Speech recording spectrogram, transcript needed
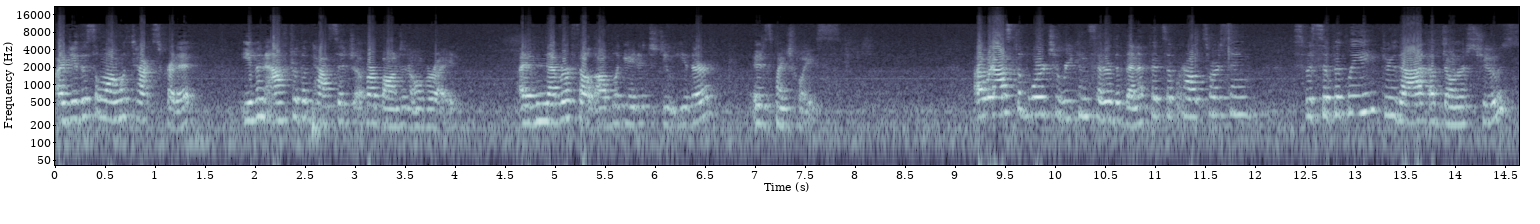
I do this along with tax credit, even after the passage of our bond and override. I have never felt obligated to do either. It is my choice. I would ask the board to reconsider the benefits of crowdsourcing, specifically through that of Donors Choose.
